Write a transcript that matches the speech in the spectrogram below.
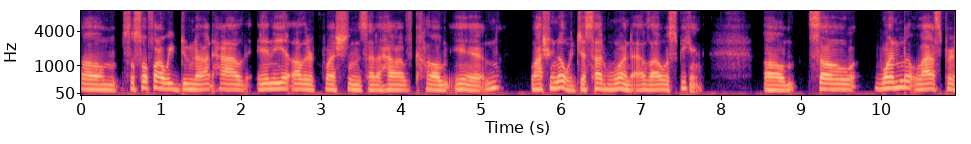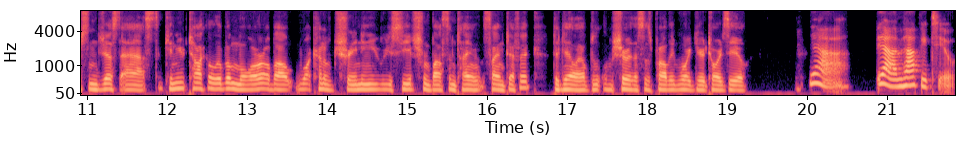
Um, so so far we do not have any other questions that have come in. Well, actually, no, we just had one as I was speaking. Um, so one last person just asked, can you talk a little bit more about what kind of training you received from Boston Scientific? Danielle, I'm sure this is probably more geared towards you. Yeah, yeah, I'm happy to.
